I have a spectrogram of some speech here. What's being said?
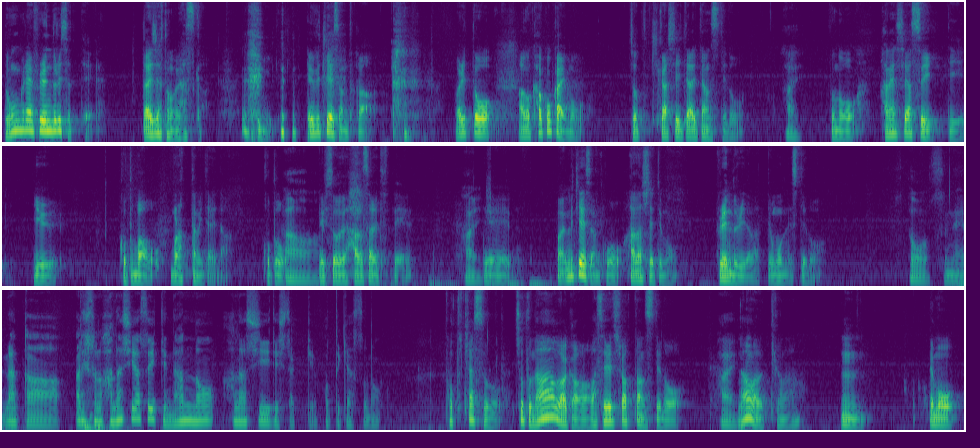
どんぐらいフレンドリーさって大事だと思いますか？特に。FK さんとか 割とあの過去回もちょっと聞かせていただいたんですけどはい。その話しやすいっていう言葉をもらったみたいなことをあエピソードで話されてて。あはい。で、まあ、MK さんこう話しててもフレンドリーだなって思うんですけど。そうですね。なんかあれその話しやすいって何の話でしたっけ？ポッドキャストの。ポッドキャストの、ちょっと何話かは忘れてしまったんですけど、はい。何話だっけかな？うん。でも、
